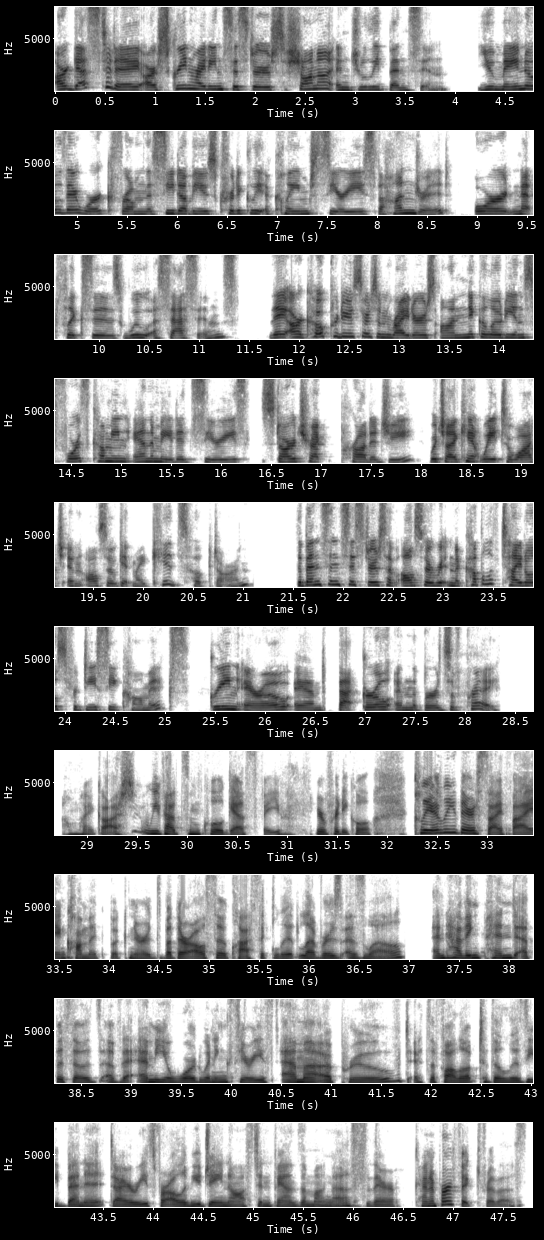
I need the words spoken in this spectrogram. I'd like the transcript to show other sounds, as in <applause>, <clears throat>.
Our guests today are screenwriting sisters Shawna and Julie Benson. You may know their work from the CW's critically acclaimed series The Hundred or Netflix's Wu Assassins. They are co producers and writers on Nickelodeon's forthcoming animated series, Star Trek Prodigy, which I can't wait to watch and also get my kids hooked on. The Benson sisters have also written a couple of titles for DC Comics Green Arrow and Batgirl and the Birds of Prey. Oh my gosh, we've had some cool guests, but you, <laughs> you're pretty cool. Clearly, they're sci fi and comic book nerds, but they're also classic lit lovers as well. And having penned episodes of the Emmy award winning series Emma Approved, it's a follow up to the Lizzie Bennet diaries for all of you Jane Austen fans among us. They're kind of perfect for this.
